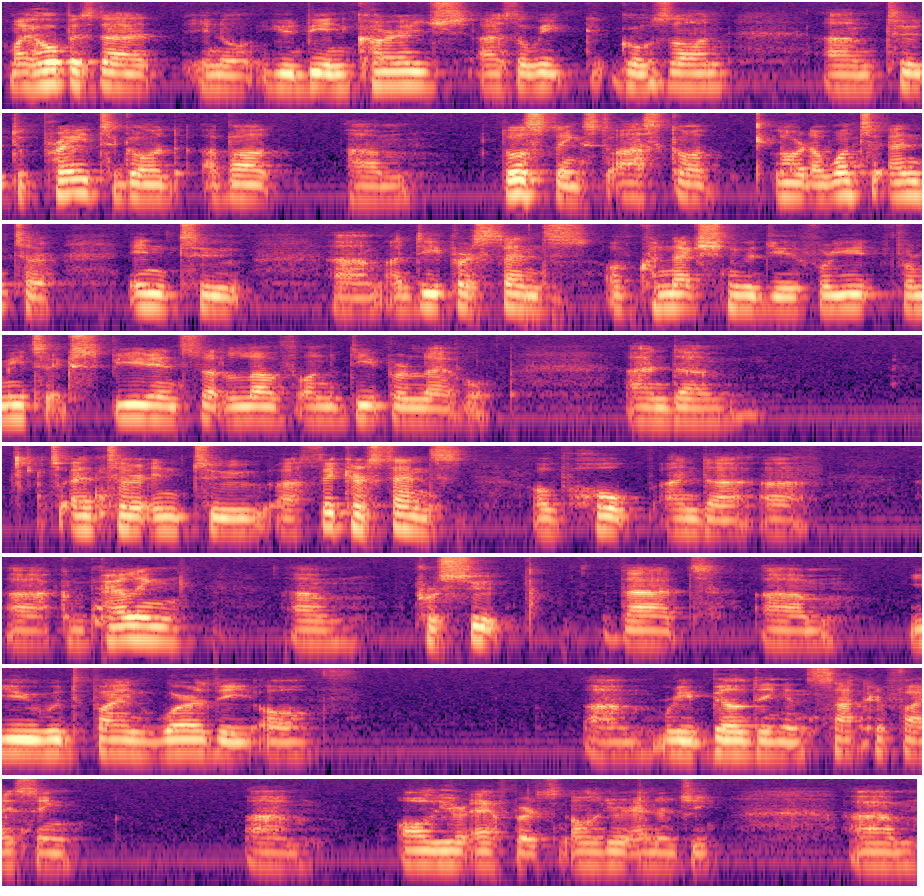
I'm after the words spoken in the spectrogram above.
my hope is that you know you'd be encouraged as the week goes on um, to, to pray to God about um, those things, to ask God, Lord, I want to enter into um, a deeper sense of connection with you, for you, for me to experience that love on a deeper level, and um, to enter into a thicker sense of hope and a, a, a compelling um, pursuit that um, you would find worthy of rebuilding and sacrificing um, all your efforts and all your energy. Um,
